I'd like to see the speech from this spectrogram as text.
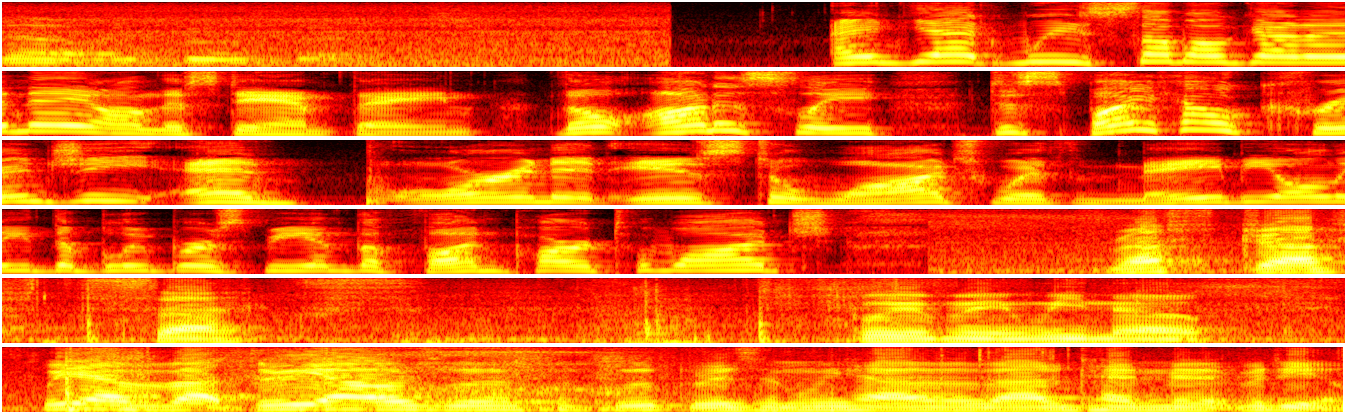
No, I feel bad. And yet we somehow got an A on this damn thing. Though honestly, despite how cringy and boring it is to watch, with maybe only the bloopers being the fun part to watch, Rough Draft sucks. Believe me, we know. We have about three hours worth of bloopers and we have about a 10 minute video.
